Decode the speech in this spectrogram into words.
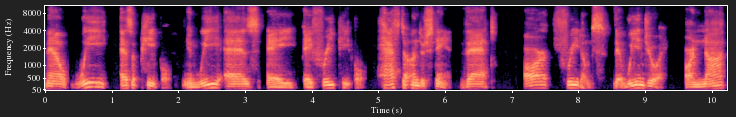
Now, we as a people and we as a, a free people have to understand that our freedoms that we enjoy are not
